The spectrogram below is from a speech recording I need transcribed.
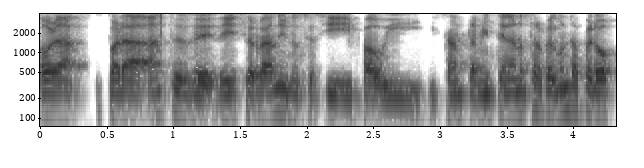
Ahora, para antes de, ir cerrando, y no sé si Pau y, Sam también tengan otra pregunta, pero,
